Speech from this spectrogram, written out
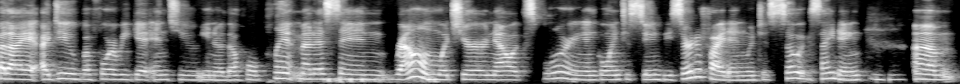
but I, I do before we get into you know the whole plant medicine realm which you're now exploring and going to soon be certified in which is so exciting mm-hmm. um,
